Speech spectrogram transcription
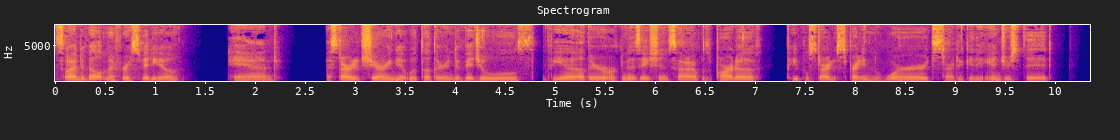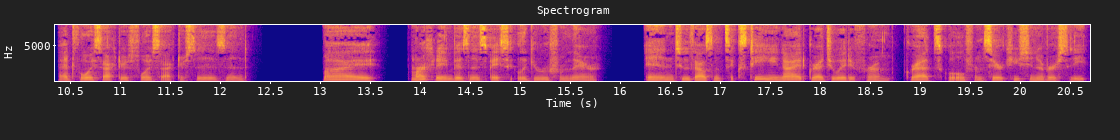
So I developed my first video, and I started sharing it with other individuals via other organizations that I was a part of. People started spreading the word, started getting interested. I had voice actors, voice actresses, and my marketing business basically grew from there. In 2016, I had graduated from grad school from Syracuse University,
